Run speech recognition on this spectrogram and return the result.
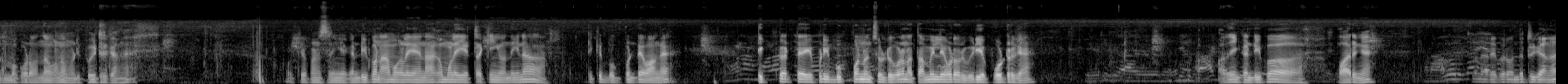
நம்ம கூட வந்தவங்களாம் அப்படி போயிட்டுருக்காங்க. ஓகே ஃப்ரெண்ட்ஸ் நீங்கள் கண்டிப்பாக நாமக்கலை நாகமலை ட்ரெக்கிங் வந்தீங்கன்னா டிக்கெட் புக் பண்ணிட்டே வாங்க. டிக்கெட்டை எப்படி புக் பண்ணுன்னு சொல்லிட்டு கூட நான் தமிழ்லையோட ஒரு வீடியோ போட்டிருக்கேன். அதையும் கண்டிப்பாக பாருங்கள் நிறைய பேர் வந்துட்டுருக்காங்க.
